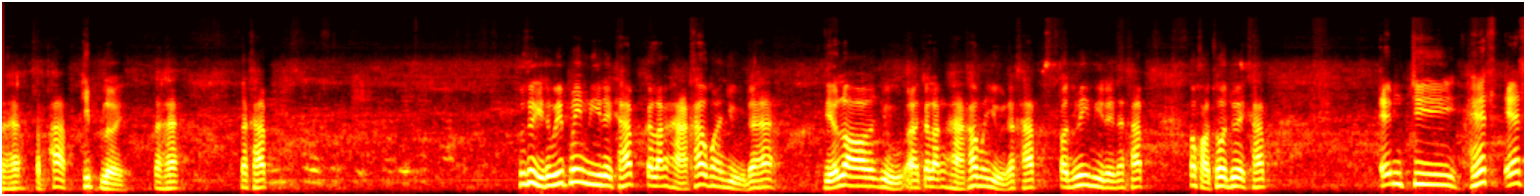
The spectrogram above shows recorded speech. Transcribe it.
นะฮะสภาพกิฟเลยนะฮะนะครับผู้สื่อทวิปไม่มีเลยครับกำลังหาเข้ามาอยู่นะฮะเดี๋ยวรออยู่อ่ากำลังหาเข้ามาอยู่นะครับ ตอนนี้ไม่มีเลยนะครับต้องขอโทษด้วยครับ MG HS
